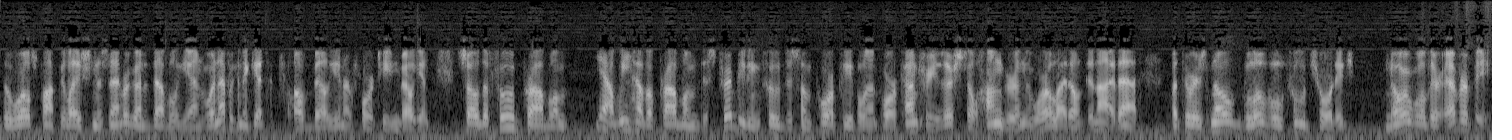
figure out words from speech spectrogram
the world's population is never going to double again. We're never going to get to 12 billion or 14 billion. So the food problem, yeah, we have a problem distributing food to some poor people in poor countries. There's still hunger in the world. I don't deny that. But there is no global food shortage, nor will there ever be.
